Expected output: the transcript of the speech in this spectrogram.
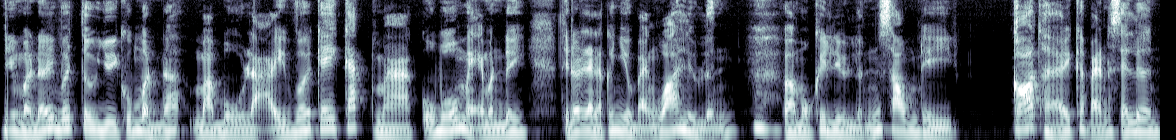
nhưng mà nếu với tư duy của mình á mà bù lại với cái cách mà của bố mẹ mình đi thì đó là có nhiều bạn quá liều lĩnh Ừ. và một khi liều lĩnh xong thì có thể các bạn nó sẽ lên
